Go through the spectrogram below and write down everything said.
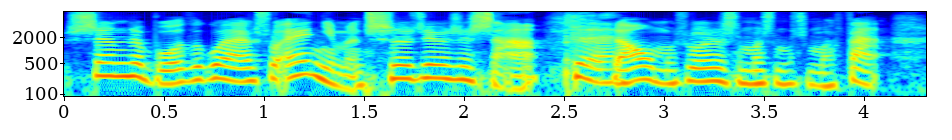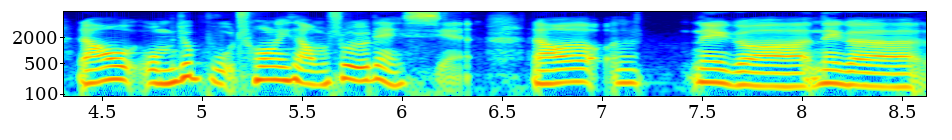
伸着脖子过来说：“哎，你们吃的这个是啥？”对，然后我们说是什么什么什么饭，然后我们就补充了一下，我们说有点咸，然后呃那个那个。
